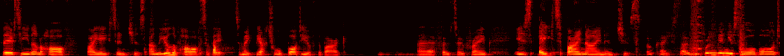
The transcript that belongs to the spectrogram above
13 and a half by 8 inches. And the other part of it, to make the actual body of the bag, uh, photo frame is 8 by 9 inches. Okay, so you bring in your scoreboard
